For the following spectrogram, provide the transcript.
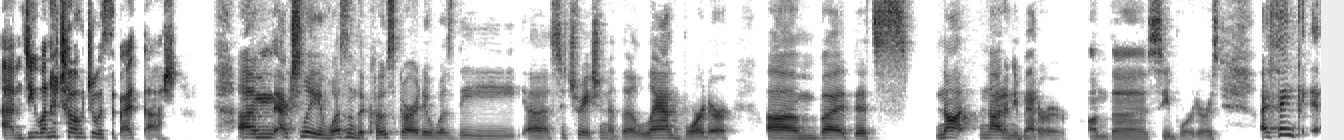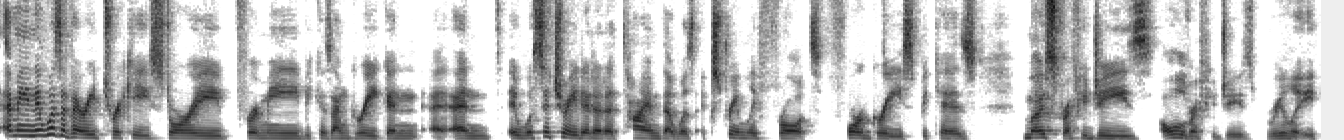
Um, do you want to talk to us about that? Um, actually, it wasn't the Coast Guard; it was the uh, situation at the land border. Um, but it's not not any better on the sea borders. I think, I mean, it was a very tricky story for me because I'm Greek and, and it was situated at a time that was extremely fraught for Greece because most refugees, all refugees really,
